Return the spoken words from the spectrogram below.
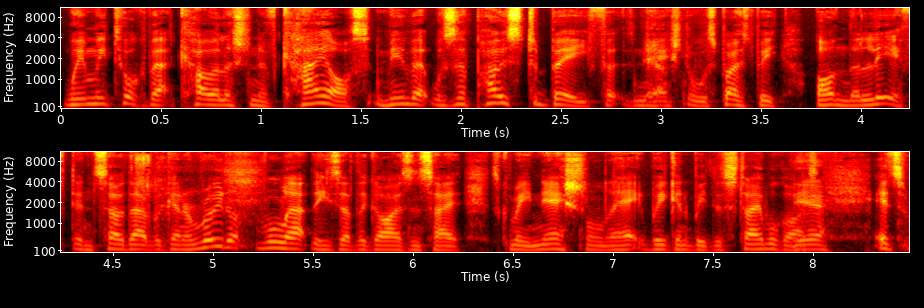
when we talk about coalition of chaos, remember, it was supposed to be, for National was supposed to be on the left, and so they were going to rule, rule out these other guys and say, it's going to be National and we're going to be the stable guys. Yeah. It's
